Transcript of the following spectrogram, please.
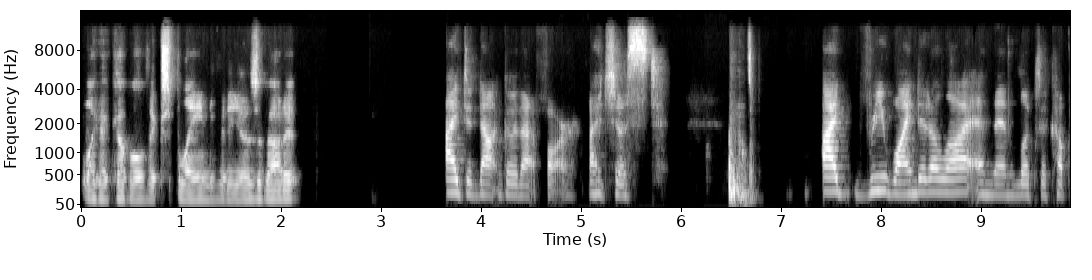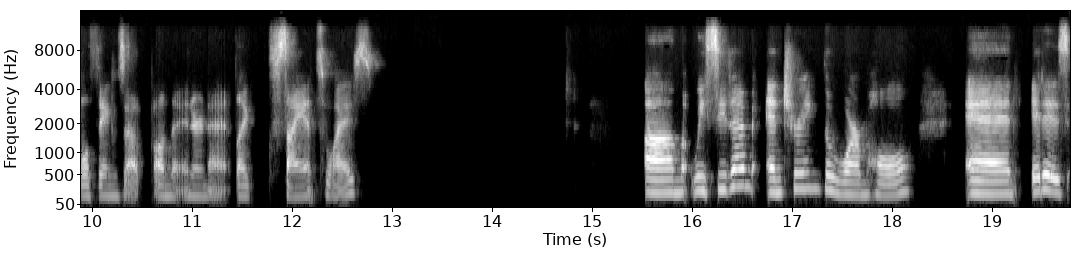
like a couple of explained videos about it. I did not go that far. I just I rewinded a lot and then looked a couple things up on the internet, like science wise. Um, we see them entering the wormhole, and it is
